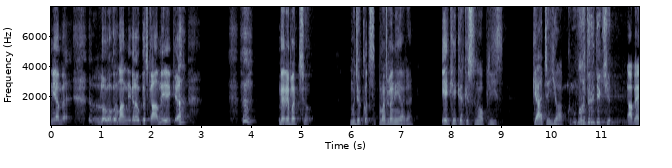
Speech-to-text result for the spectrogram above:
दुनिया में। लोगों को मांगने के लिए कुछ काम नहीं है क्या? मेरे बच्चों मुझे कुछ समझ में नहीं आ रहा है। एक एक करके सुनाओ प्लीज़। क्या चाहिए आपको? माधुरी दीक्षित। अबे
